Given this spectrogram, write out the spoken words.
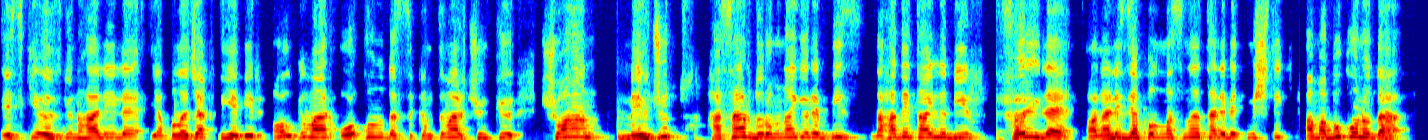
eski özgün haliyle yapılacak diye bir algı var. O konuda sıkıntı var. Çünkü şu an mevcut hasar durumuna göre biz daha detaylı bir föyle analiz yapılmasını talep etmiştik. Ama bu konuda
